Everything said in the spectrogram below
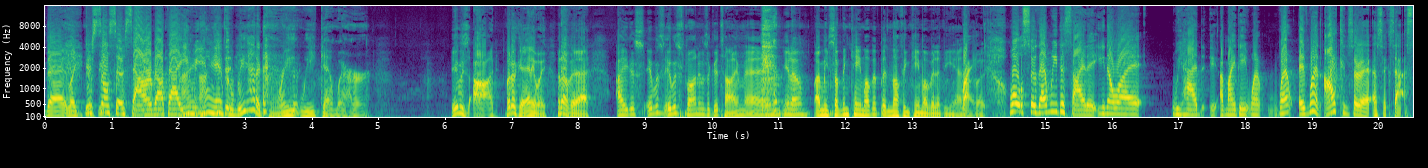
that like You're just be- still so sour about that. You, I, you, I am, we had a great weekend with her. It was odd, but okay. Anyway, enough of that. I just it was it was fun. It was a good time, and you know, I mean, something came of it, but nothing came of it at the end. Right. But Well, so then we decided, you know what? We had uh, my date went went it went. I consider it a success.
